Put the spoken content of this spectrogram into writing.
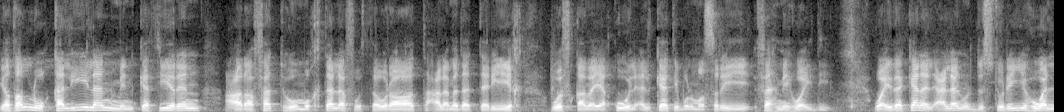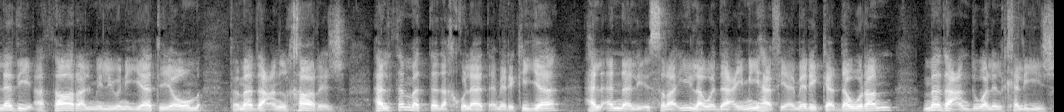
يظل قليلا من كثير عرفته مختلف الثورات على مدى التاريخ وفق ما يقول الكاتب المصري فهمي هويدي وإذا كان الإعلان الدستوري هو الذي أثار المليونيات اليوم فماذا عن الخارج؟ هل ثمة تدخلات أمريكية؟ هل أن لإسرائيل وداعميها في أمريكا دورا؟ ماذا عن دول الخليج؟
